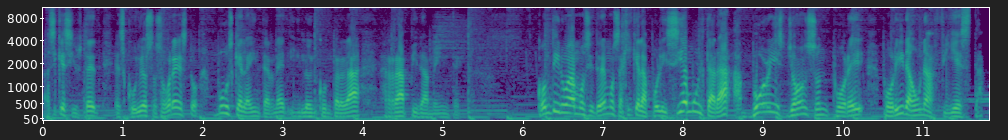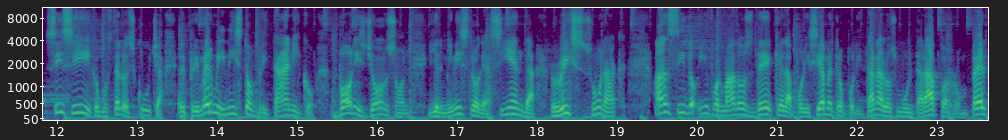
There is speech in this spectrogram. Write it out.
Así que si usted es curioso sobre esto, busque en la internet y lo encontrará rápidamente. Continuamos y tenemos aquí que la policía multará a Boris Johnson por, por, ir a una fiesta. Sí, sí, como usted lo escucha, el primer ministro británico Boris Johnson y el ministro de Hacienda Rick Sunak han sido informados de que la policía metropolitana los multará por romper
